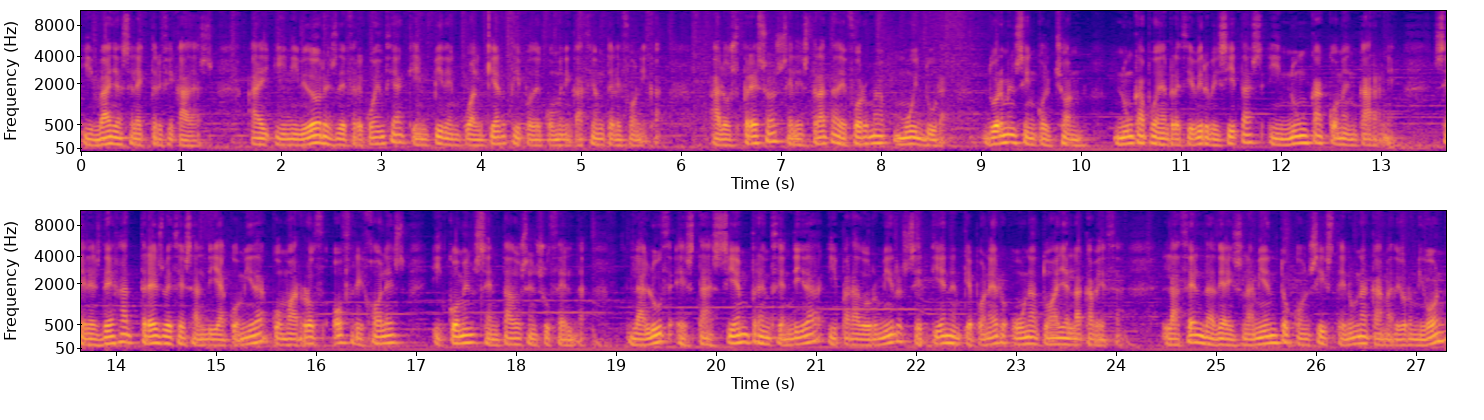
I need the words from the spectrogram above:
y vallas electrificadas. Hay inhibidores de frecuencia que impiden cualquier tipo de comunicación telefónica. A los presos se les trata de forma muy dura. Duermen sin colchón, nunca pueden recibir visitas y nunca comen carne. Se les deja tres veces al día comida como arroz o frijoles y comen sentados en su celda. La luz está siempre encendida y para dormir se tienen que poner una toalla en la cabeza. La celda de aislamiento consiste en una cama de hormigón,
